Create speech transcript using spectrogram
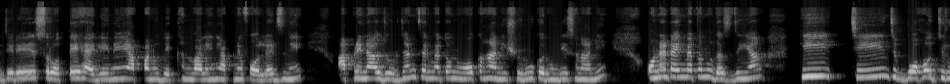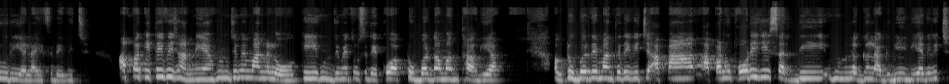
ਜਿਹੜੇ ਸਰੋਤੇ ਹੈਗੇ ਨੇ, ਆਪਾਂ ਨੂੰ ਦੇਖਣ ਵਾਲੇ ਨੇ, ਆਪਣੇ ਫੋਲੋਅਰਸ ਨੇ, ਆਪਣੇ ਨਾਲ ਜੁੜ ਜਾਣ, ਫਿਰ ਮੈਂ ਤੁਹਾਨੂੰ ਉਹ ਕਹਾਣੀ ਸ਼ੁਰੂ ਕਰੂੰਗੀ ਸੁਣਾਣੀ ਉਹਨਾਂ ਟਾਈਮ ਮੈਂ ਤੁਹਾਨੂੰ ਦੱਸਦੀ ਆ ਕਿ ਚੇਂਜ ਬਹੁਤ ਜ਼ਰੂਰੀ ਹੈ ਲਾਈਫ ਦੇ ਵਿੱਚ। ਆਪਾਂ ਕਿਤੇ ਵੀ ਜਾਂਦੇ ਆ ਹੁਣ ਜਿਵੇਂ ਮੰਨ ਲਓ ਕਿ ਹੁਣ ਜਿਵੇਂ ਤੁਸੀਂ ਦੇਖੋ ਅਕਤੂਬਰ ਦਾ ਮੰਥ ਆ ਗਿਆ। ਅਕਤੂਬਰ ਦੇ ਮੰਥ ਦੇ ਵਿੱਚ ਆਪਾਂ ਆਪਾਂ ਨੂੰ ਥੋੜੀ ਜੀ ਸਰਦੀ ਹੁਣ ਲੱਗਣ ਲੱਗ ਗਈ ਇੰਡੀਆ ਦੇ ਵਿੱਚ।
